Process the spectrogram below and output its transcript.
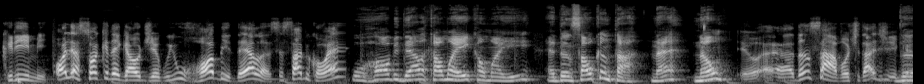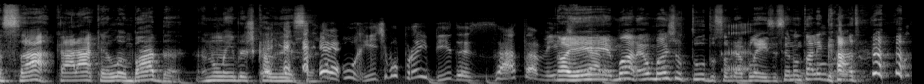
crime. Olha só que legal, Diego. E o hobby dela, você sabe qual é? O hobby dela, calma aí, calma aí, é dançar ou cantar, né? Não? Eu, é, dançar, vou te dar a dica. Dançar? Caraca, é lambada? Eu não lembro de cabeça. É, o ritmo proibido, exatamente. Aí, mano, eu manjo tudo sobre a Blaze, você não tá ligado.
